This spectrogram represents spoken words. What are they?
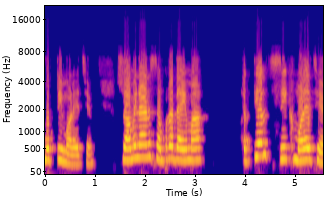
મુક્તિ મળે છે. સ્વામિનારાયણ સંપ્રદાયમાં અત્યંત શીખ મળે છે.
